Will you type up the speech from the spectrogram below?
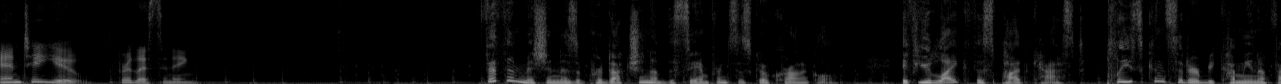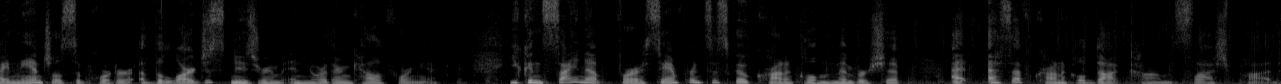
and to you for listening. Fifth and Mission is a production of the San Francisco Chronicle. If you like this podcast, please consider becoming a financial supporter of the largest newsroom in Northern California. You can sign up for a San Francisco Chronicle membership at sfchronicle.com/pod.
